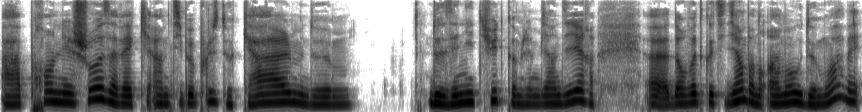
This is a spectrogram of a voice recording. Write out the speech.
à prendre les choses avec un petit peu plus de calme, de, de zénitude, comme j'aime bien dire, euh, dans votre quotidien pendant un mois ou deux mois, mais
